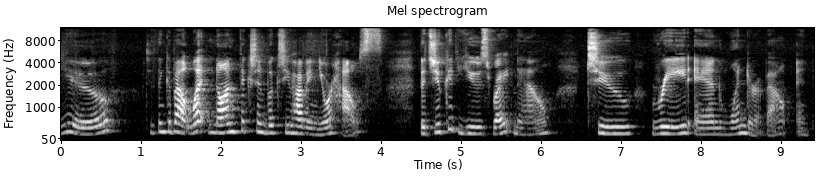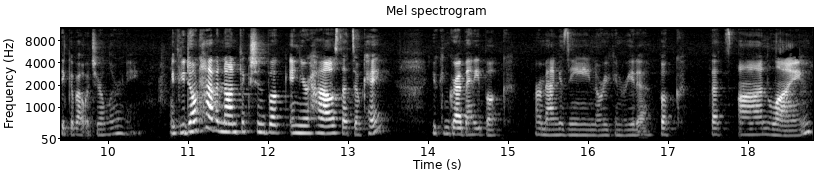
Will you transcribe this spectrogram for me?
you to think about what nonfiction books you have in your house that you could use right now to read and wonder about and think about what you're learning. If you don't have a nonfiction book in your house, that's okay. You can grab any book or magazine or you can read a book that's online.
